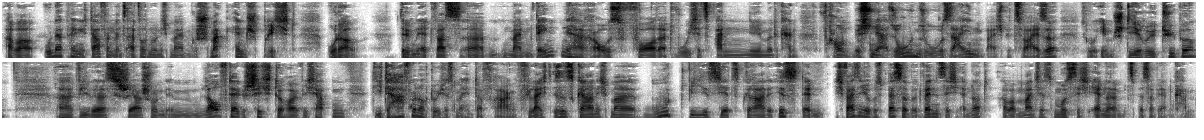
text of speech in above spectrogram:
Aber unabhängig davon, wenn es einfach nur nicht meinem Geschmack entspricht oder irgendetwas äh, in meinem Denken herausfordert, wo ich jetzt annehme, kann, Frauen müssen ja so und so sein, beispielsweise, so eben Stereotype, äh, wie wir es ja schon im Lauf der Geschichte häufig hatten, die darf man auch durchaus mal hinterfragen. Vielleicht ist es gar nicht mal gut, wie es jetzt gerade ist, denn ich weiß nicht, ob es besser wird, wenn es sich ändert, aber manches muss sich ändern, damit es besser werden kann.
